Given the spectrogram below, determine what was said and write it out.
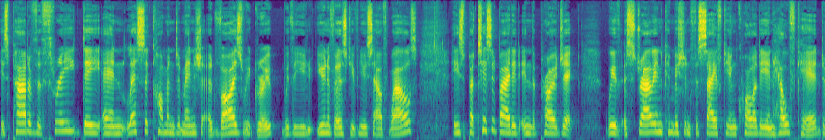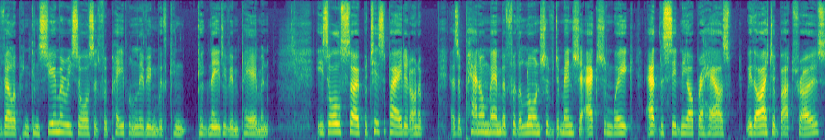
is part of the 3DN Lesser Common Dementia Advisory Group with the U- University of New South Wales. He's participated in the project with Australian Commission for Safety and Quality in Healthcare, developing consumer resources for people living with con- cognitive impairment. He's also participated on a, as a panel member for the launch of Dementia Action Week at the Sydney Opera House with Ita Buttrose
